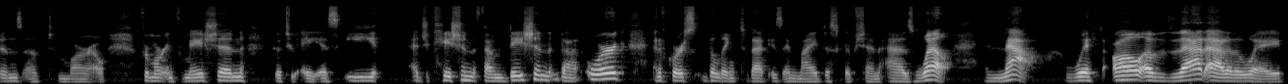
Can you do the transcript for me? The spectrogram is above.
of tomorrow. For more information, go to ASE educationfoundation.org. And of course, the link to that is in my description as well. And now, with all of that out of the way,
